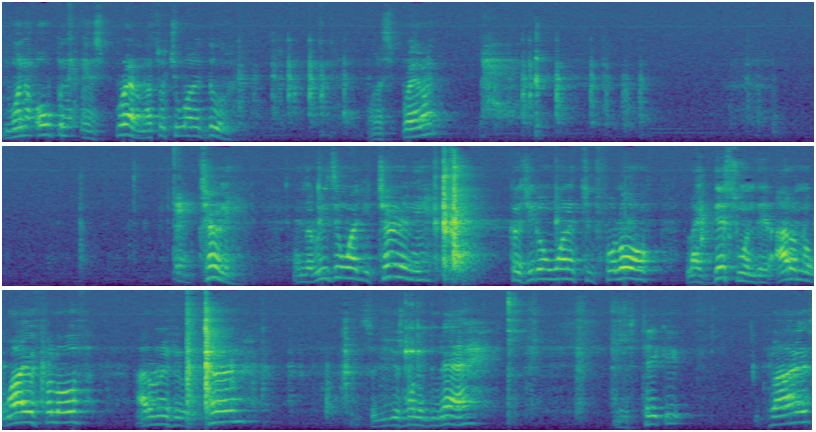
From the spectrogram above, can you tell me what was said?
You want to open it and spread them. That's what you want to do. Want to spread them. And turn it. And the reason why you're turning it, because you don't want it to fall off like this one did. I don't know why it fell off. I don't know if it was turned. So you just want to do that. Just take it, pliers,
